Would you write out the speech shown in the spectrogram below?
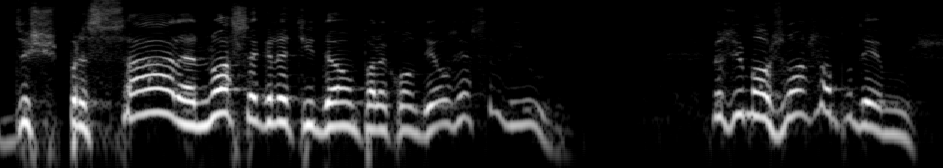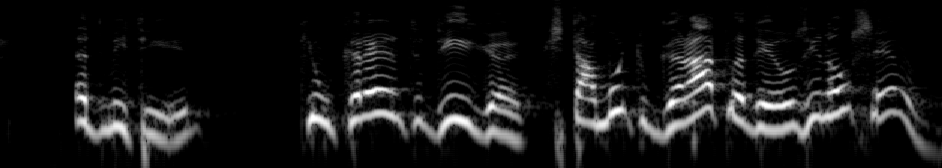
de expressar a nossa gratidão para com Deus é servi-lo. Meus irmãos, nós não podemos admitir que um crente diga que está muito grato a Deus e não serve.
